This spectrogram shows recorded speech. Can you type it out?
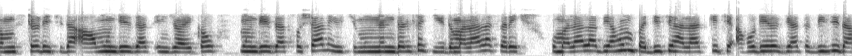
کوم سټډي چې دا هغه موږ ډیر زیات انجوای کوو موږ ډیر زیات خوشاله یو چې موږ نن دلته کې د ملاله سره او ملاله بیا هم په داسې حالات کې چې هغه ډیره زیاته بیزي ده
